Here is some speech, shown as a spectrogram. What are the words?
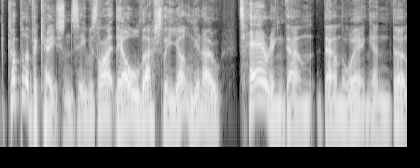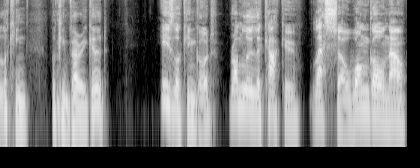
a couple of occasions, he was like the old Ashley Young, you know, tearing down down the wing and uh, looking looking very good. He's looking good. Romelu Lukaku, less so. One goal now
